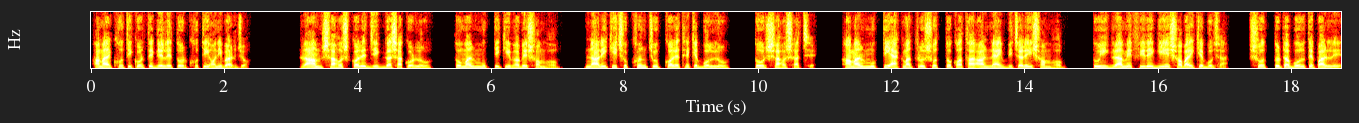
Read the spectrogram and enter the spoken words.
আমায় ক্ষতি করতে গেলে তোর ক্ষতি অনিবার্য। রাম সাহস করে জিজ্ঞাসা করল, তোমার মুক্তি কীভাবে সম্ভব? নারী কিছুক্ষণ চুপ করে থেকে বলল, তোর সাহস আছে। আমার মুক্তি একমাত্র সত্য কথা আর ন্যায় বিচারেই সম্ভব। তুই গ্রামে ফিরে গিয়ে সবাইকে বোঝা। সত্যটা বলতে পারলে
